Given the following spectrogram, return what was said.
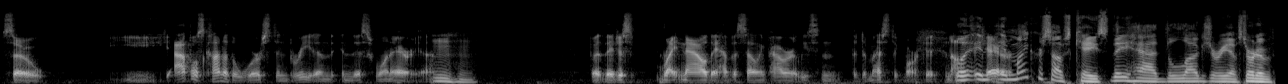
So y- Apple's kind of the worst in breed in, in this one area. Mm-hmm. But they just, right now, they have the selling power, at least in the domestic market, not Well, to in, in Microsoft's case, they had the luxury of sort of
